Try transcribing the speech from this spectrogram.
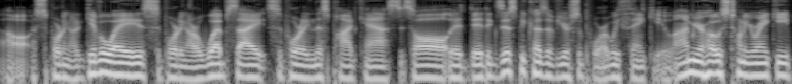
uh, supporting our giveaways, supporting our website, supporting this podcast. It's all, it, it exists because of your support. We thank you. I'm your host, Tony Reinke,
